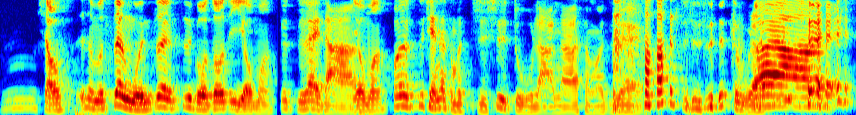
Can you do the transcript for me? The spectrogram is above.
嗯，小什么圣文正治国周记有吗？就之类的啊，有吗？或者之前那什么只是赌烂啊什么之类的，只是赌烂，对啊，对，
